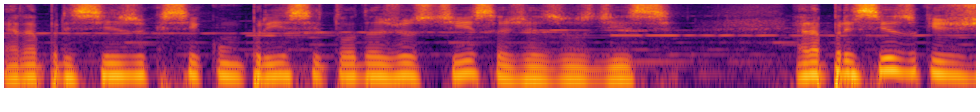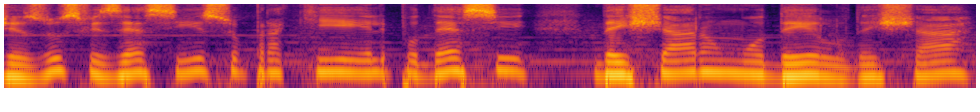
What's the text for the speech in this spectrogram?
Era preciso que se cumprisse toda a justiça, Jesus disse. Era preciso que Jesus fizesse isso para que ele pudesse deixar um modelo, deixar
